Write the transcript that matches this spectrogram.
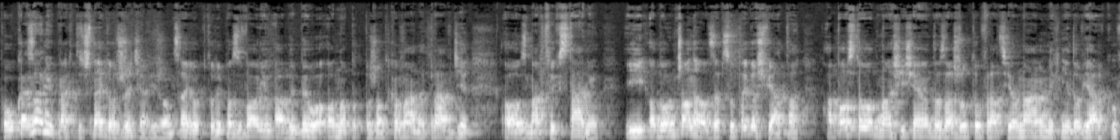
Po ukazaniu praktycznego życia wierzącego, który pozwolił, aby było ono podporządkowane prawdzie o zmartwychwstaniu i odłączone od zepsutego świata, apostoł odnosi się do zarzutów racjonalnych niedowiarków,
